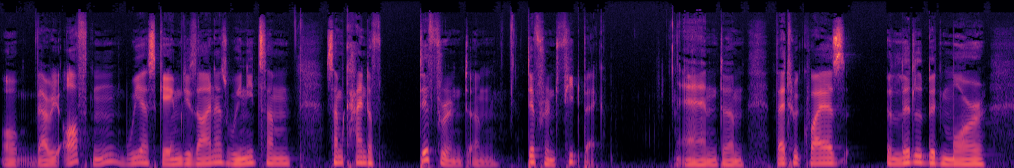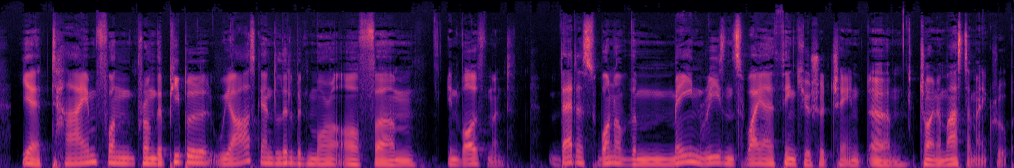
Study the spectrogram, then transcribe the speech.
or very often, we as game designers we need some some kind of different different feedback, and that requires a little bit more yeah time from from the people we ask and a little bit more of um, involvement. That is one of the main reasons why i think you should change, um, join a mastermind group.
